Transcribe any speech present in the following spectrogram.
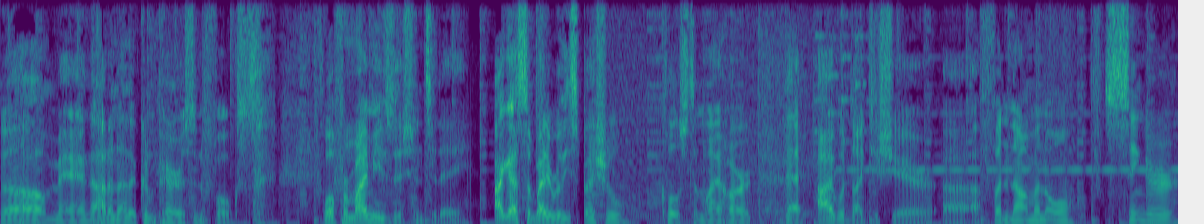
Oh man, not another comparison, folks. Well, for my musician today, I got somebody really special, close to my heart, that I would like to share. Uh, a phenomenal singer.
